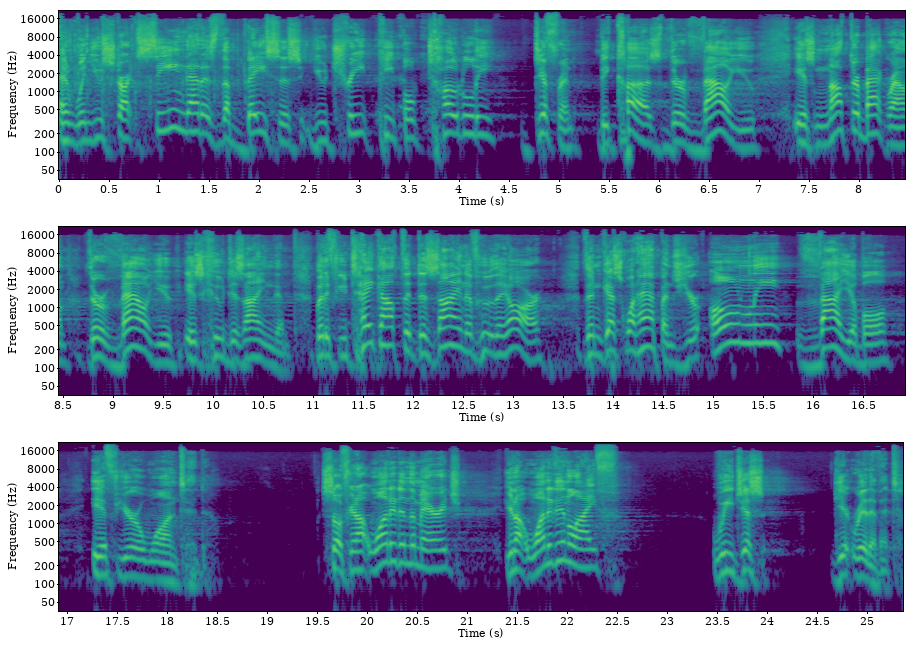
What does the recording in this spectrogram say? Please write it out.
And when you start seeing that as the basis, you treat people totally different because their value is not their background, their value is who designed them. But if you take out the design of who they are, then guess what happens? You're only valuable if you're wanted. So if you're not wanted in the marriage, you're not wanted in life, we just get rid of it.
